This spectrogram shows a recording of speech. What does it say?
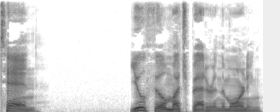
10. You'll feel much better in the morning.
